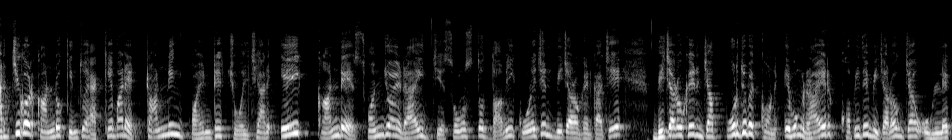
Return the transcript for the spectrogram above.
আর্যিকর কাণ্ড কিন্তু একেবারে টার্নিং পয়েন্টে চলছে। আর এই কাণ্ডে সঞ্জয় রায় যে সমস্ত দাবি করেছেন বিচারকের কাছে, বিচারকের যা পর্যবেক্ষণ এবং রায়ের কপিতে বিচারক যা উল্লেখ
